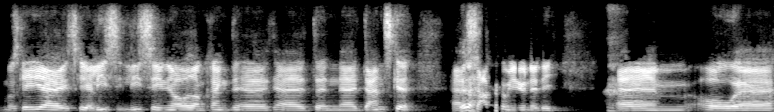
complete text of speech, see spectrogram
måske jeg skal jeg lige, lige sige noget omkring øh, den øh, danske uh, SAP-community. Um, og uh,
